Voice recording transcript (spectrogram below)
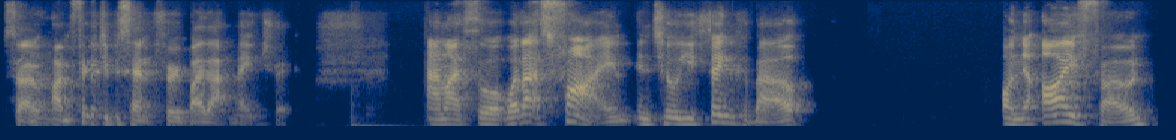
So I'm 50% through by that matrix. And I thought, well, that's fine until you think about on the iPhone,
